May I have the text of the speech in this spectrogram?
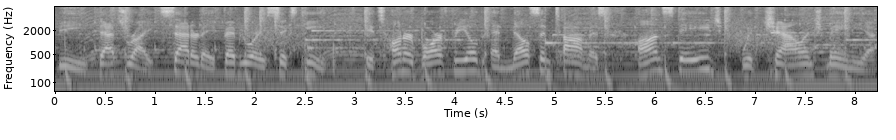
TYB? That's right, Saturday, February 16th. It's Hunter Barfield and Nelson Thomas on stage with Challenge Mania.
